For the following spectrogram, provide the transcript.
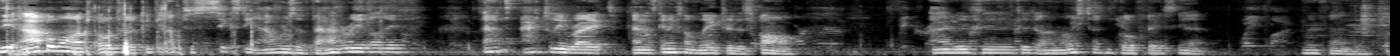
The Apple Watch Ultra could get up to 60 hours of battery life. That's actually right, and it's gonna come later this fall. And we've did our most technical face yet. We found it.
